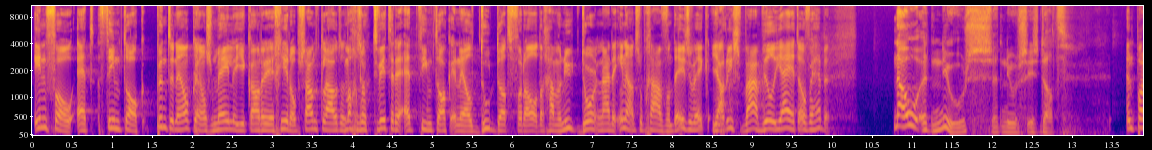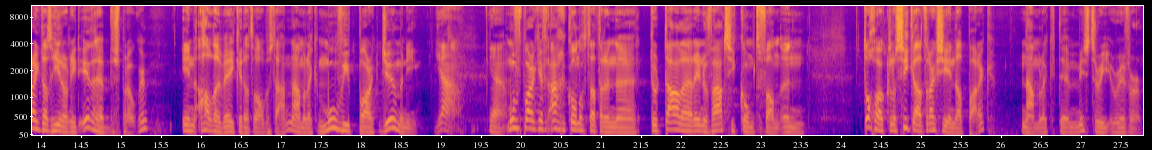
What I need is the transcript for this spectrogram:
info at themetalk.nl. Kun je ons mailen, je kan reageren op Soundcloud. Je mag ons ook twitteren at themetalk.nl. Doe dat vooral. Dan gaan we nu door naar de inhoudsopgave van deze week. Maurice, waar wil jij het over hebben? Nou, het nieuws, het nieuws is dat een park dat we hier nog niet eerder hebben besproken, in alle weken dat we al bestaan, namelijk Movie Park Germany. Ja. ja. Movie Park heeft aangekondigd dat er een eh, totale renovatie komt van een toch wel klassieke attractie in dat park, namelijk de Mystery River.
